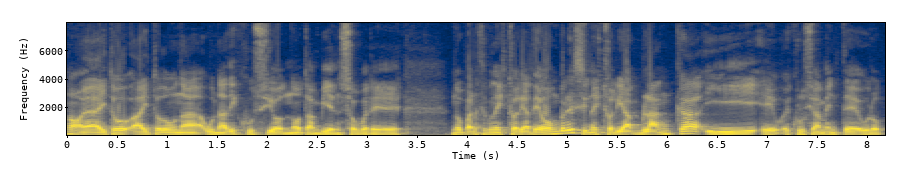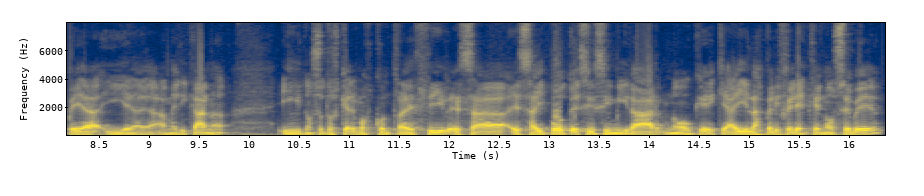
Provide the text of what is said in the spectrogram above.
No, hay, hay toda una, discusión ¿no? también sobre, no parece una historia de hombres, sino una historia blanca y eh, exclusivamente europea y americana y nosotros queremos contradecir esa, esa hipótesis y mirar ¿no? que, que, hay en las periferias que no se ve.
